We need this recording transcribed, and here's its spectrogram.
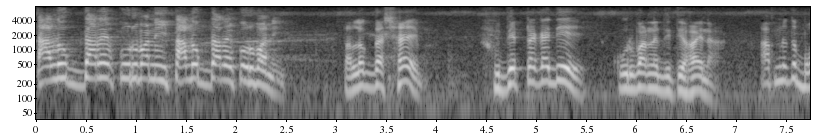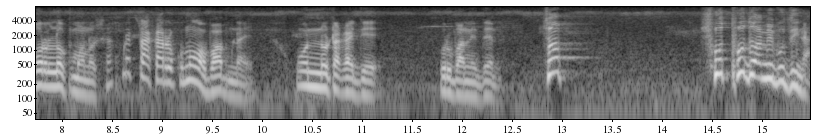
তালুকদারের কোরবানি তালুকদারের কোরবানি। তালুকদার সাহেব সুদের টাকা দিয়ে কুরবানি দিতে হয় না। আপনি তো বড় লোক মানুষ আপনার টাকারও কোনো অভাব নাই। অন্য টাকা দিয়ে কুরবানি দেন। চুপ! সুদ ফুদু আমি বুঝি না।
